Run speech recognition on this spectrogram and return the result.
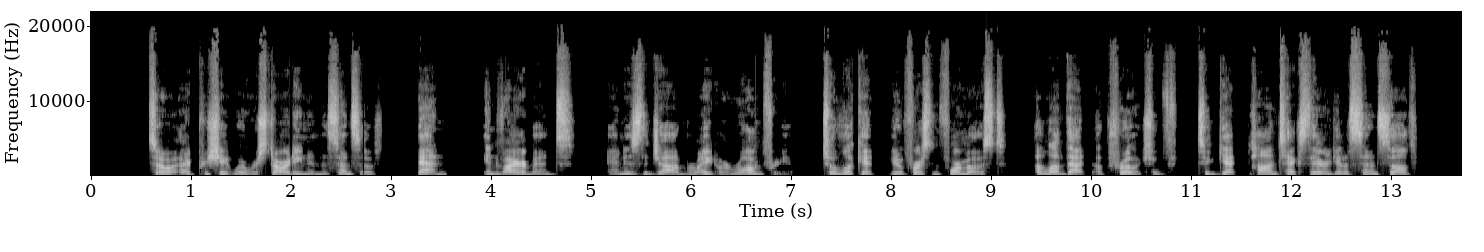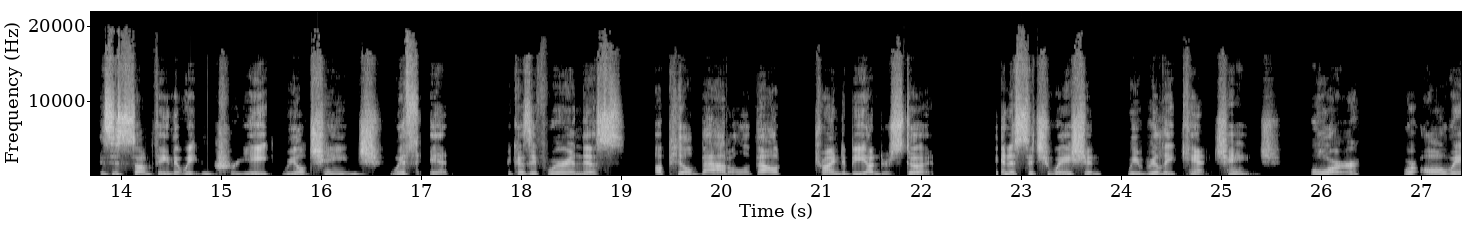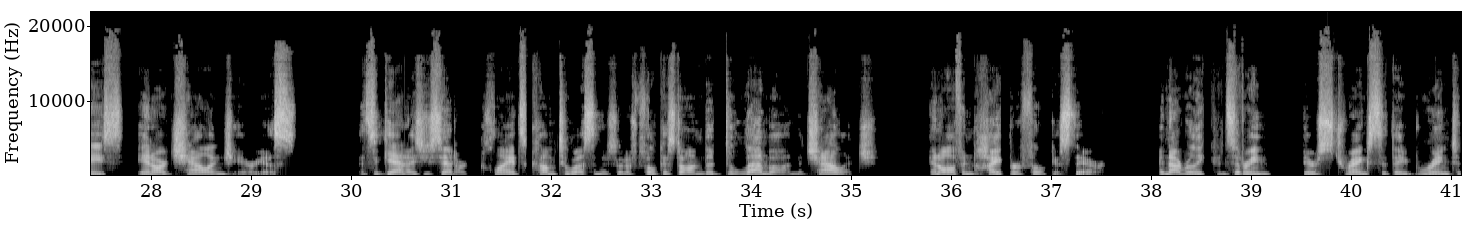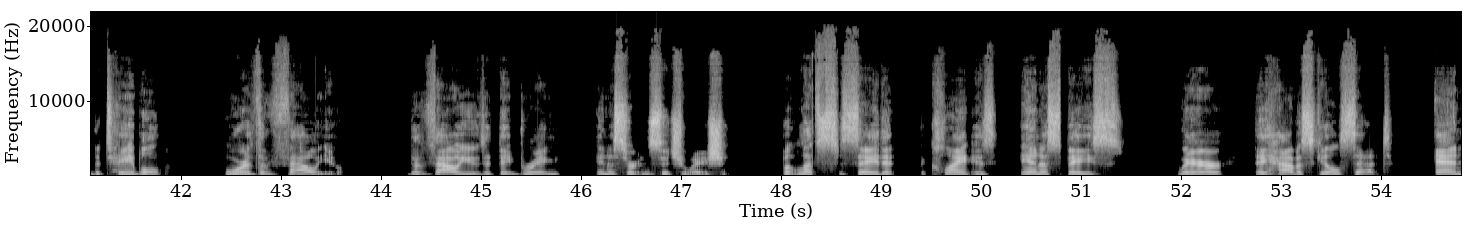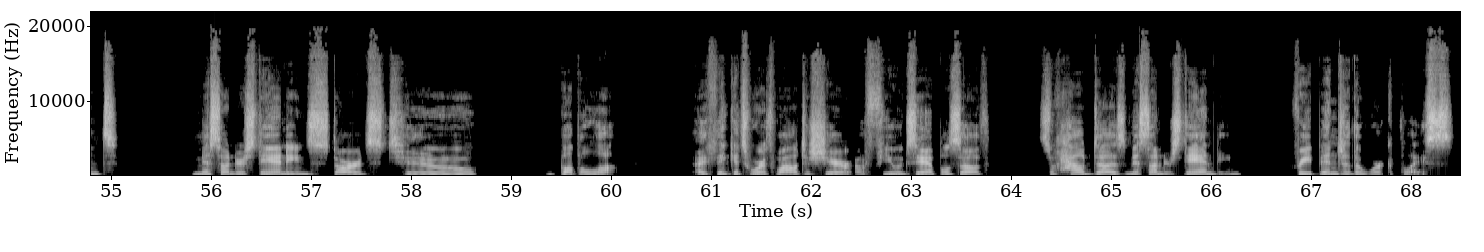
So I appreciate where we're starting in the sense of, again, environment and is the job right or wrong for you? To look at, you know, first and foremost, I love that approach of to get context there and get a sense of is this something that we can create real change within? Because if we're in this uphill battle about trying to be understood in a situation we really can't change, or we're always in our challenge areas. It's again, as you said, our clients come to us and they're sort of focused on the dilemma and the challenge and often hyper focused there and not really considering their strengths that they bring to the table or the value the value that they bring in a certain situation. But let's say that the client is in a space where they have a skill set and misunderstanding starts to bubble up. I think it's worthwhile to share a few examples of so, how does misunderstanding creep into the workplace?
